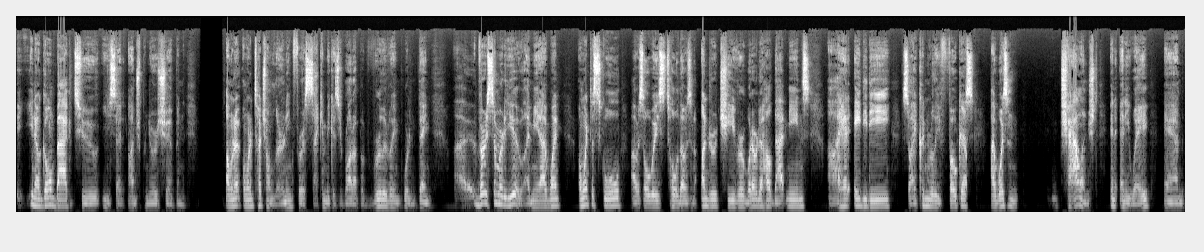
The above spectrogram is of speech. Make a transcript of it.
You know, going back to you said entrepreneurship and I want to I want to touch on learning for a second because you brought up a really really important thing uh, very similar to you. I mean, I went I went to school. I was always told I was an underachiever, whatever the hell that means. Uh, I had ADD, so I couldn't really focus. Yep. I wasn't challenged in any way, and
